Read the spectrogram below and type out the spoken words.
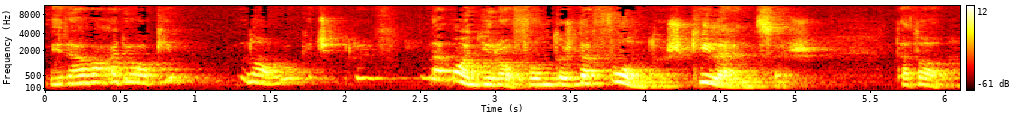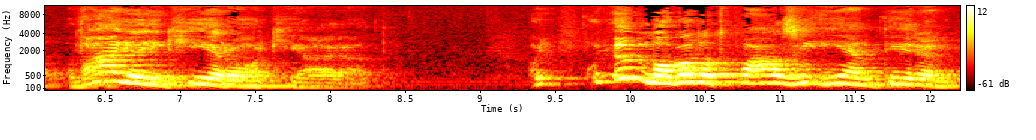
Mire vágyol, aki, na, kicsit nem annyira fontos, de fontos, kilences. Tehát a vágyaink hierarchiáját. Hogy, hogy önmagadat kvázi ilyen téren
